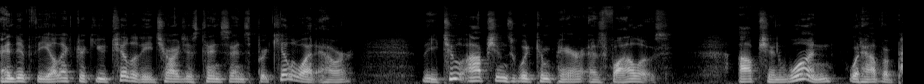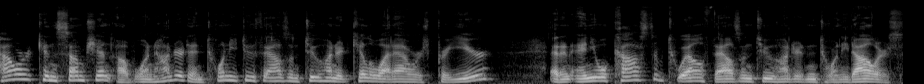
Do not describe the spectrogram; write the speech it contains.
and if the electric utility charges 10 cents per kilowatt hour, the two options would compare as follows. Option 1 would have a power consumption of 122,200 kilowatt hours per year at an annual cost of $12,220.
